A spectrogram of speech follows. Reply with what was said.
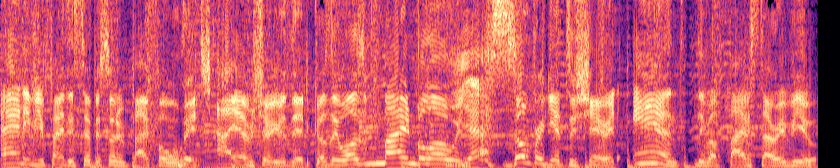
And if you find this episode impactful, which I am sure you did because it was mind blowing. Yes. Don't forget to share it and leave a five star review.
